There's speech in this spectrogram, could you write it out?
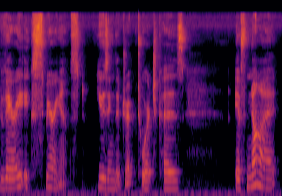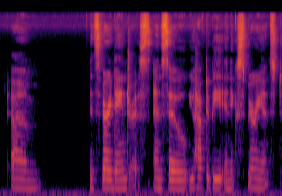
very experienced using the drip torch because if not, um, it's very dangerous. And so you have to be an experienced,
